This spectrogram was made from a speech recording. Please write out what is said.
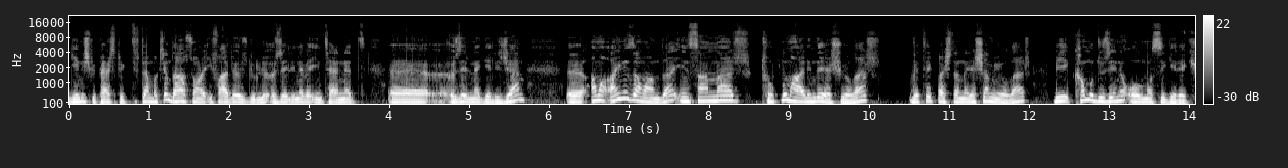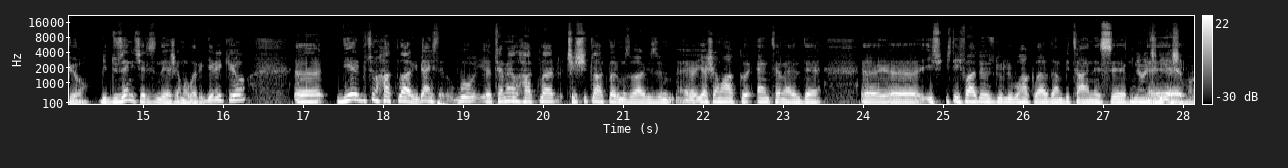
geniş bir perspektiften bakacağım. Daha sonra ifade özgürlüğü özeline ve internet e, özeline geleceğim. E, ama aynı zamanda insanlar toplum halinde yaşıyorlar ve tek başlarına yaşamıyorlar. Bir kamu düzeni olması gerekiyor. Bir düzen içerisinde yaşamaları gerekiyor. Ee, diğer bütün haklar gibi yani işte bu e, temel haklar çeşitli haklarımız var bizim ee, yaşama hakkı en temelde ee, işte ifade özgürlüğü bu haklardan bir tanesi inancını ee, yaşama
